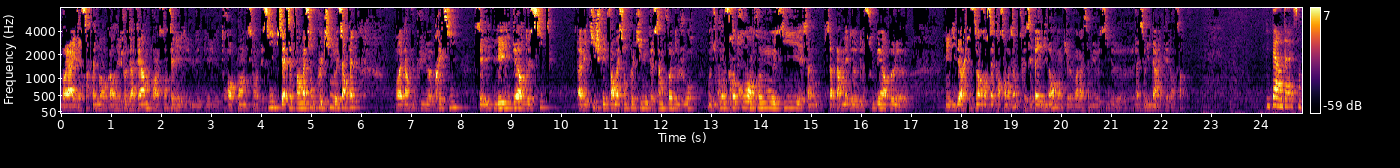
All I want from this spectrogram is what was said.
voilà, il y a certainement encore des choses à faire. Pour l'instant, c'est les, les, trois points qui sont. Si, il y a cette formation coaching aussi, en fait, pour être un peu plus euh, précis, c'est les leaders de sites avec qui je fais une formation coaching de 5 fois 2 jours, où du coup on se retrouve entre nous aussi, et ça, ça permet de, souder un peu le, les leaders qui se lancent dans cette transformation, parce que c'est pas évident, donc euh, voilà, ça met aussi de, la solidarité dans ça. Hyper intéressant.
